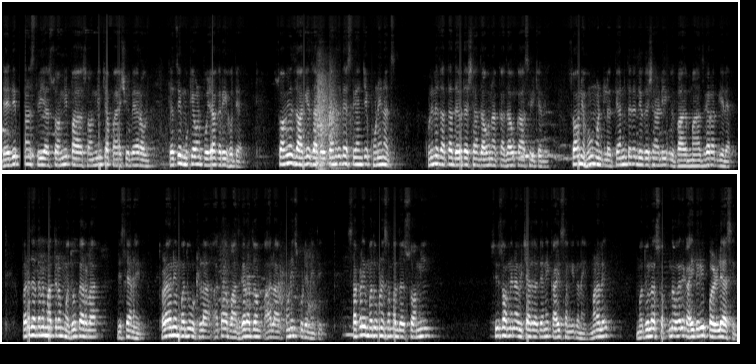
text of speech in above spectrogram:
दैदीपान स्त्रिया स्वामी पा स्वामींच्या पायाशी उभ्या राहून त्याचे मुख्यवण पूजा करीत होत्या. स्वामी जागे झाले. त्यानंतर त्या स्त्रियांचे खुणेनच खुणेनच आता देवदशा जाऊ नका जाऊ का असे विचारले. स्वामी हो म्हटलं. त्यानंतर त्या देवदर्शनासाठी भा- माझघरात गेल्या. परत जाताना मात्र मधुकारला दिसल्या नाहीत. थोड्या वेळाने मधू उठला. आता माझघरात जाऊन आला. कोणीच कुठे नाही ते. सकाळी मधुकडे समजलं? स्वामी श्री स्वामींना विचारता त्याने काहीच सांगितलं नाही. म्हणाले मधुला स्वप्न वगैरे काहीतरी पडले असेल.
